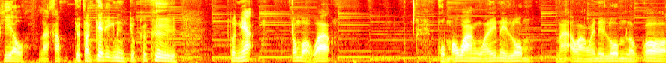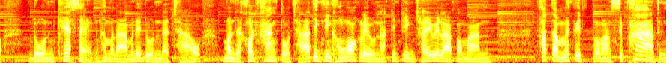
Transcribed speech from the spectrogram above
เพียวๆนะครับ จุดสังเกตอีกหนึ่งจุดก็คือตัวเนี้ยต้องบอกว่า ผมเอาวางไว้ในร่มนะเอาวางไว้ในร่มแล้วก็โดนแค่แสงธรรมดาไม่ได้โดนแดดเช้า มันจะค่อนข้างโตช้า จริง ๆเขางอกเร็วนะ จริง ๆ ใช้เวลาประมาณ ถ้าจำไม่ผิดประมาณ 15ถึง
